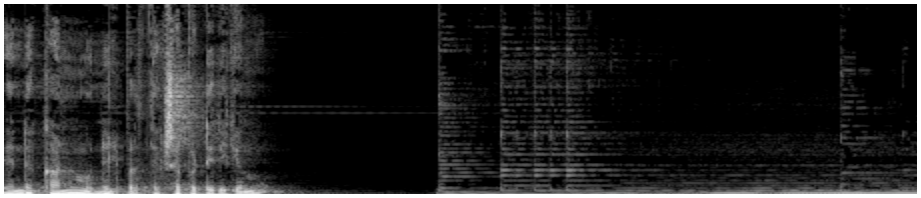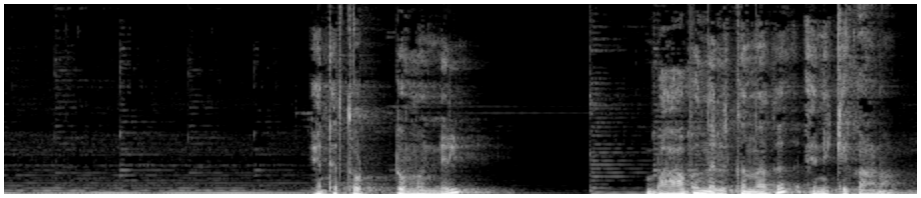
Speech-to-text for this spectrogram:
എന്റെ കൺമുന്നിൽ പ്രത്യക്ഷപ്പെട്ടിരിക്കുന്നു. എന്റെ തൊട്ടു മുന്നിൽ ബാബ നിൽക്കുന്നത് എനിക്ക് കാണാം.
